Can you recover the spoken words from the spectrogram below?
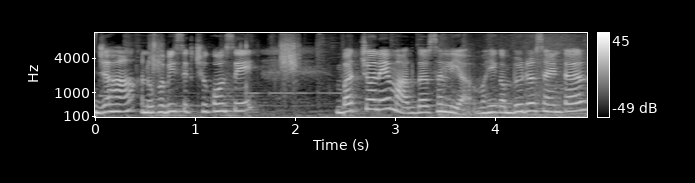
जहाँ अनुभवी शिक्षकों से बच्चों ने मार्गदर्शन लिया। वहीं कंप्यूटर सेंटर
